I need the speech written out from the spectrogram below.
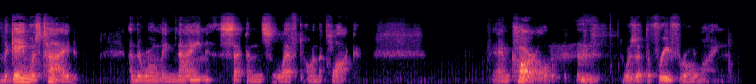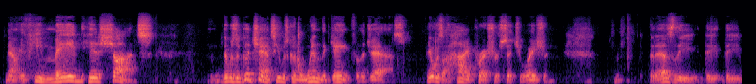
The game was tied and there were only nine seconds left on the clock. And Karl was at the free throw line. Now, if he made his shots, there was a good chance he was going to win the game for the Jazz. It was a high pressure situation. But as the the the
